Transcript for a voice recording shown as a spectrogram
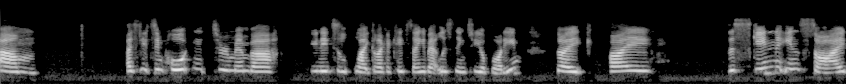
Um, I think it's important to remember you need to like like I keep saying about listening to your body like I the skin inside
